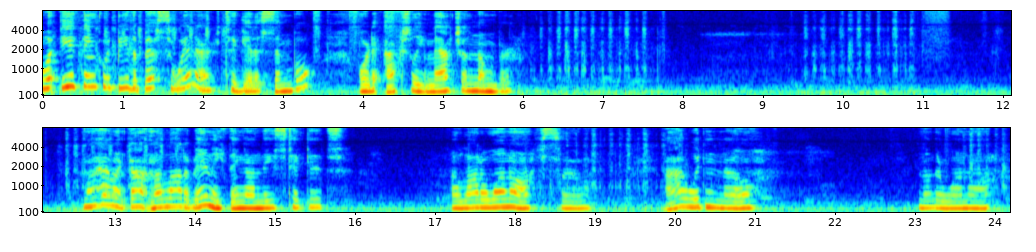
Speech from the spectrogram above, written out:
What do you think would be the best winner to get a symbol or to actually match a number? I haven't gotten a lot of anything on these tickets. A lot of one-offs, so I wouldn't know. Another one-off.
